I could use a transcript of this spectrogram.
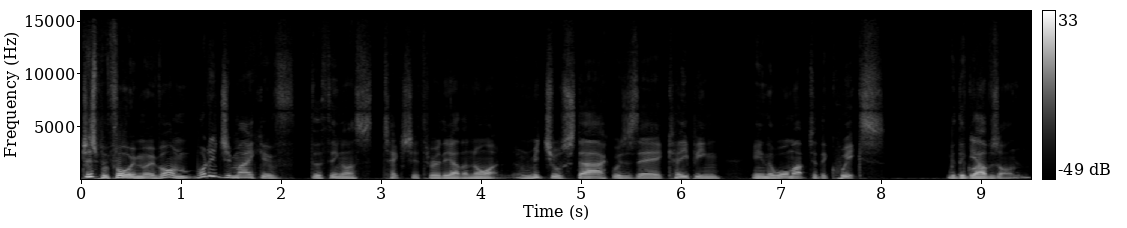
Just before we move on, what did you make of the thing I texted you through the other night? Mitchell Starc was there keeping in the warm up to the quicks with the gloves on,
